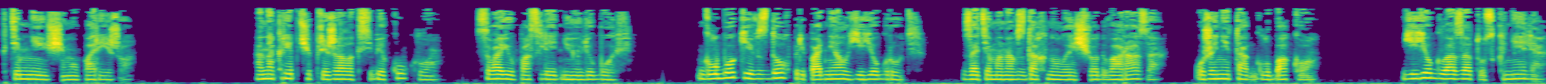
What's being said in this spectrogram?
к темнеющему Парижу. Она крепче прижала к себе куклу, свою последнюю любовь. Глубокий вздох приподнял ее грудь. Затем она вздохнула еще два раза, уже не так глубоко. Ее глаза тускнели,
